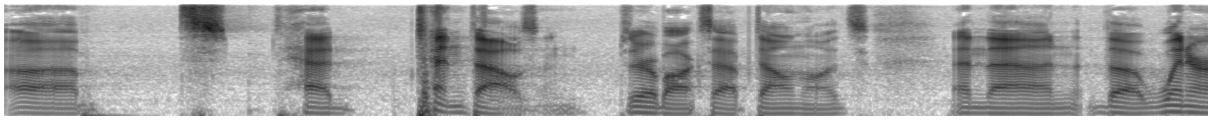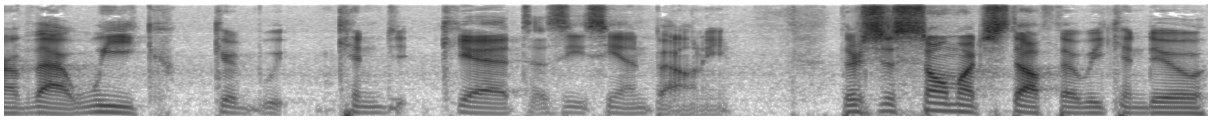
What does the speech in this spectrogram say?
uh, had 10,000 ZeroBox app downloads, and then the winner of that week could can get a ZCN bounty. There's just so much stuff that we can do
